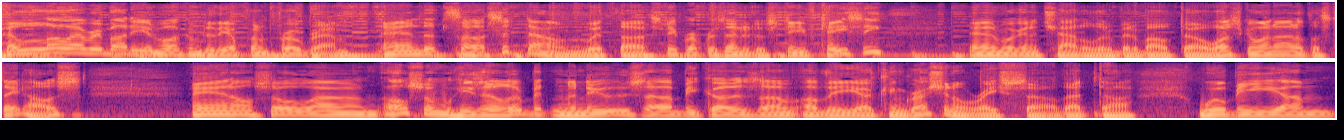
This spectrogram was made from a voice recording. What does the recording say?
Hello, everybody, and welcome to the Upfront program. And it's uh, sit down with uh, State Representative Steve Casey, and we're going to chat a little bit about uh, what's going on at the State House. And also, uh, also he's a little bit in the news uh, because um, of the uh, congressional race that will be um,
